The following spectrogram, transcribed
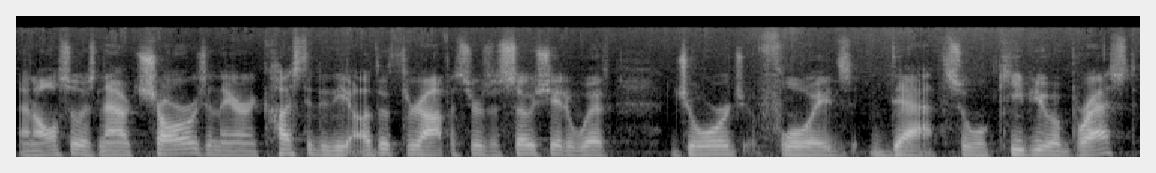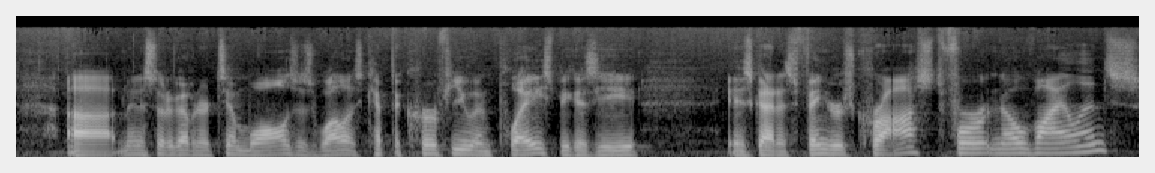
and also is now charged and they are in custody of the other three officers associated with George Floyd's death. So we'll keep you abreast. Uh, Minnesota Governor Tim Walz as well has kept the curfew in place because he has got his fingers crossed for no violence,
